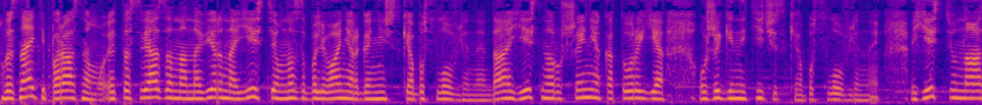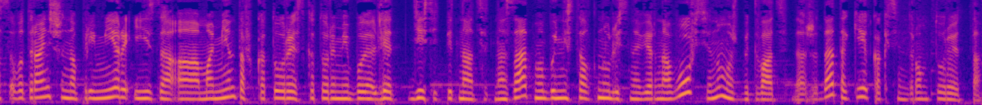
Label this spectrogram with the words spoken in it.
Вы знаете, по-разному. Это связано, наверное, есть у нас заболевания органически обусловленные, да, есть нарушения, которые уже генетически обусловлены. Есть у нас, вот раньше, например, из а, моментов, которые, с которыми бы лет 10-15 назад мы бы не столкнулись, наверное, вовсе, ну, может быть, 20 даже, да, такие как синдром Туретта.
